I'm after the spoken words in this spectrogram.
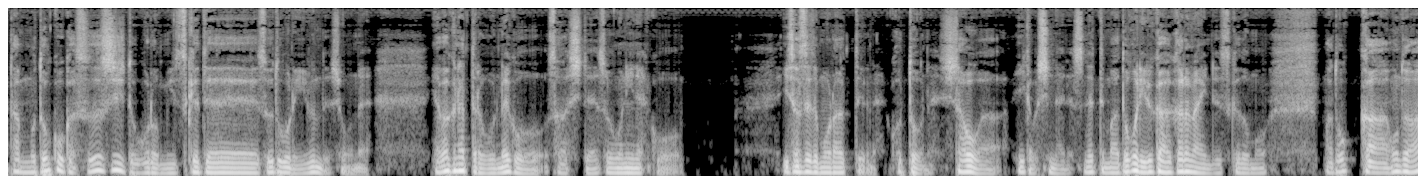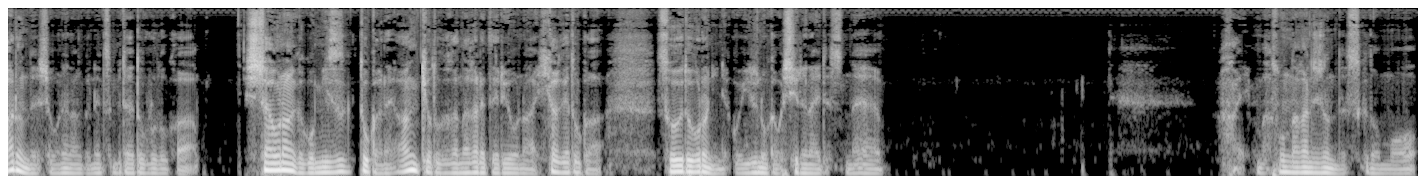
多分どこか涼しいところを見つけて、そういうところにいるんでしょうね。やばくなったらこう猫を探して、そこにね、こう、いさせてもらうっていうね、ことをね、した方がいいかもしれないですね。って、まあ、どこにいるかわからないんですけども、まあ、どっか、本当にあるんでしょうね。なんかね、冷たいところとか。下をなんかこう、水とかね、暗渠とかが流れてるような日陰とか、そういうところにね、こう、いるのかもしれないですね。はい。まあ、そんな感じなんですけども。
